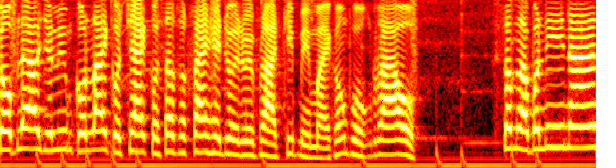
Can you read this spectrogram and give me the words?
จบแล้วอย่าลืมกดไลค์กดแชร์กด Subscribe ให้ด้วยไม่พลาดคลิปใหม่ ๆ ของพวกเราสำหรับวันนี้นั้น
